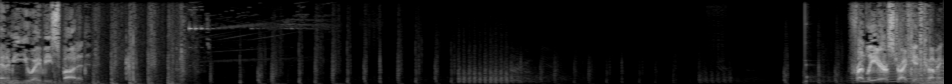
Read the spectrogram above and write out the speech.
Enemy UAV spotted. Friendly airstrike incoming.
